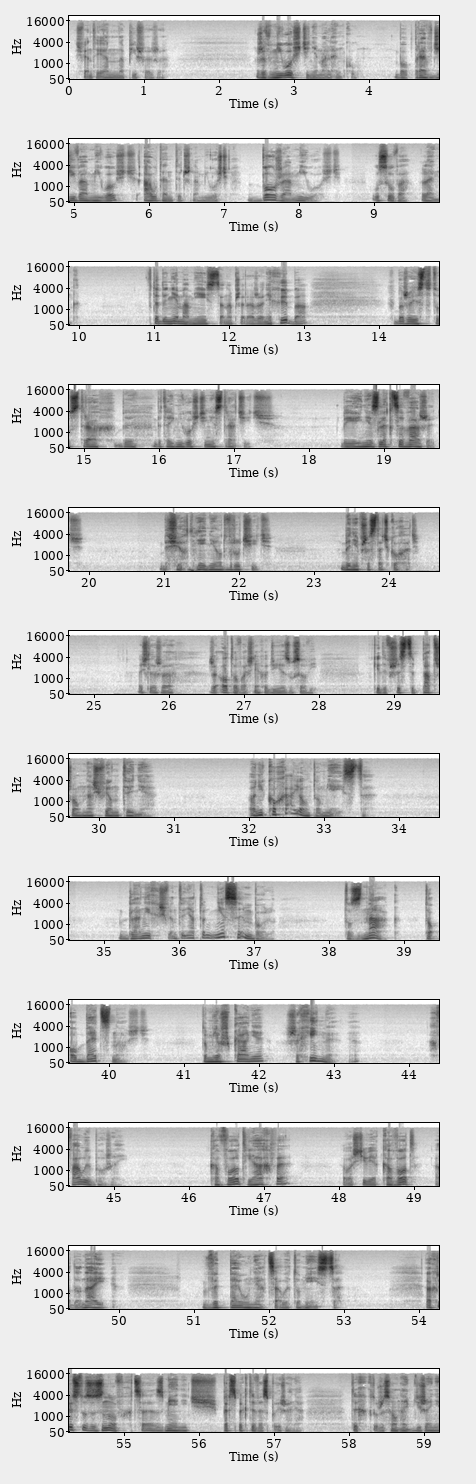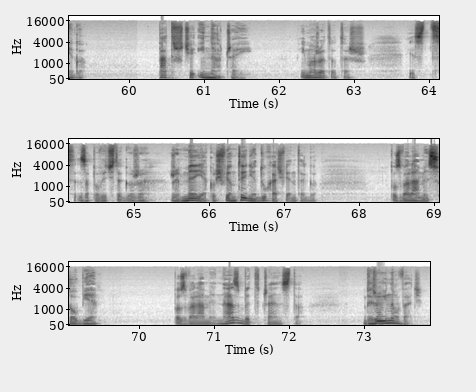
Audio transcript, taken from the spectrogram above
Święty Jan napisze, że, że w miłości nie ma lęku, bo prawdziwa miłość, autentyczna miłość, Boża miłość usuwa lęk. Wtedy nie ma miejsca na przerażenie, chyba, chyba że jest to strach, by, by tej miłości nie stracić, by jej nie zlekceważyć, by się od niej nie odwrócić, by nie przestać kochać. Myślę, że, że o to właśnie chodzi Jezusowi, kiedy wszyscy patrzą na świątynię. Oni kochają to miejsce. Dla nich świątynia to nie symbol, to znak, to obecność, to mieszkanie Szechiny, nie? chwały Bożej. Kawot Jahwe, a właściwie kawot Adonai, wypełnia całe to miejsce. A Chrystus znów chce zmienić perspektywę spojrzenia tych, którzy są najbliżej Niego. Patrzcie inaczej. I może to też jest zapowiedź tego, że, że my, jako świątynie Ducha Świętego, pozwalamy sobie, pozwalamy nazbyt często, by rujnować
